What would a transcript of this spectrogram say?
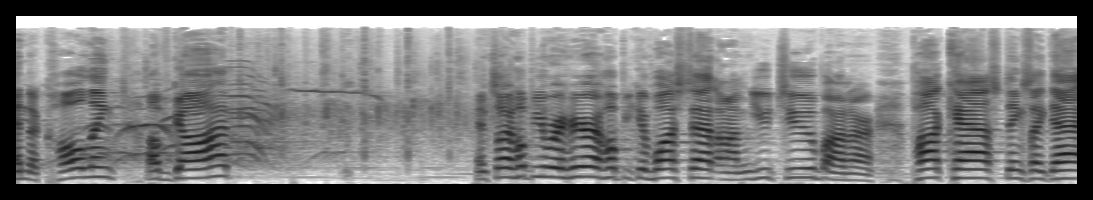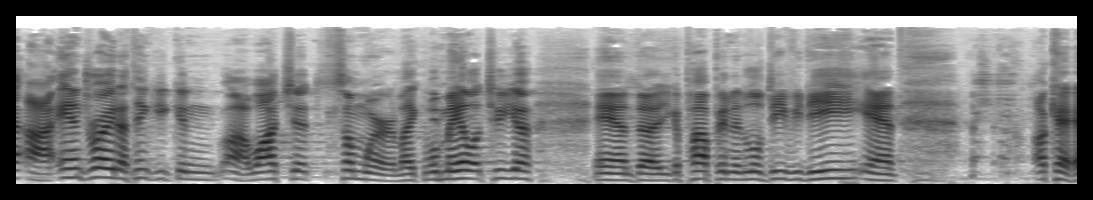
and the calling of God. And so I hope you were here. I hope you can watch that on YouTube, on our podcast, things like that. Uh, Android, I think you can uh, watch it somewhere. Like we'll mail it to you, and uh, you can pop in a little DVD. And okay,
